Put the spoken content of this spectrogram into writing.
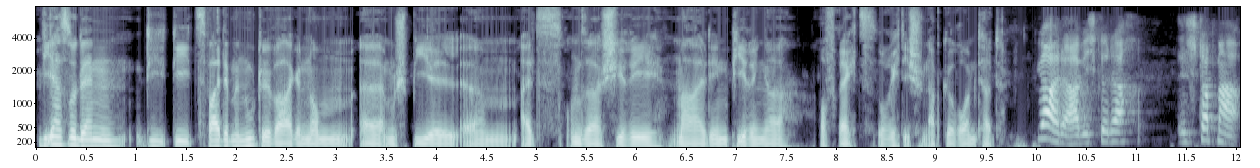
Wie hast du denn die, die zweite Minute wahrgenommen äh, im Spiel, ähm, als unser Chiré mal den Piringer auf rechts so richtig schön abgeräumt hat? Ja, da habe ich gedacht, stopp mal,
